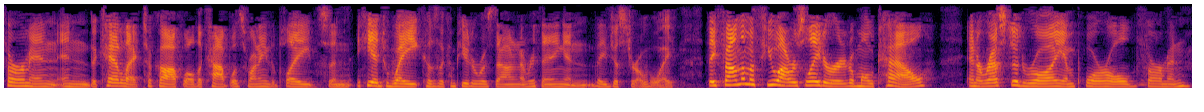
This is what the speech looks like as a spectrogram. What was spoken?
Thurman and the Cadillac took off while the cop was running the plates, and he had to wait because the computer was down and everything, and they just drove away. They found them a few hours later at a motel and arrested Roy and poor old Thurman.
